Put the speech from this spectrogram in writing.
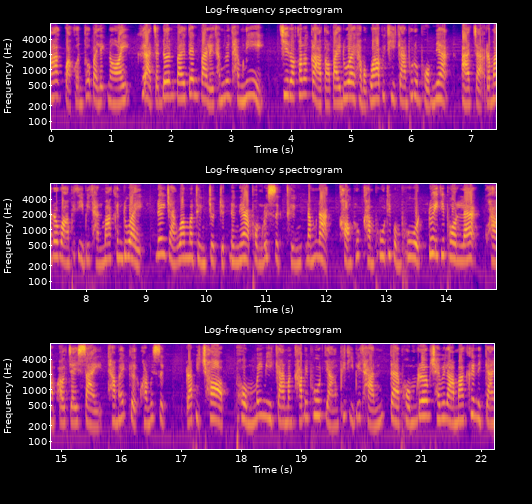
มากกว่าคนทั่วไปเล็กน้อย คืออาจจะเดินไปเต้นไปหรือทำนู่นทำนี่จีรากอนก็กล่าวต่อไปด้วยค่ะบอกว่าวิธีการพูดของผมเนี่ยอาจจะระมัดระวังพิธีพิถันมากขึ้นด้วย เนื่องจากว่ามาถึงจุดจุดหนึ่งเนี่ยผมรู้สึกถึงน้ำหนักของทุกคำพูดที่ผมพูด ด้วยอิทธิพลและความเอาใจใส่ทำให้เกิดความรู้สึก รับผิดชอบ ผมไม่มีการบังคับให้พูดอย่างพิถีพิถัน แต่ผมเริ่มใช้เวลามากขึ้นในการ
